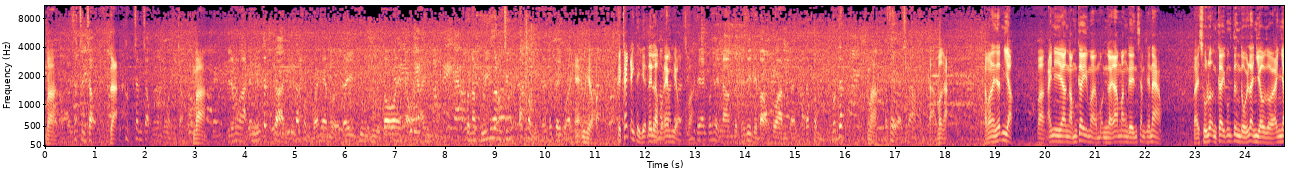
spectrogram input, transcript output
Vâng, à, rất trân trọng dạ, cực trân trọng luôn không phải trân trọng vâng, thì trong hạn những tất cả những tác phẩm của anh em ở đây dù dù to hay nhỏ anh còn là quý hơn chính tác phẩm cái cái cây của anh em hiểu ạ. Cái cách anh thể hiện đây là một em hiểu. Vâng, thế anh có thể làm được cái gì để bảo toàn cái tác phẩm tốt nhất vâng, có thể anh sẽ làm dạ, vâng ạ. Cảm ơn anh rất nhiều. Vâng, anh đi ngắm cây mà mọi người đang mang đến xem thế nào. Đấy, số lượng cây cũng tương đối là nhiều rồi anh nhỉ?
